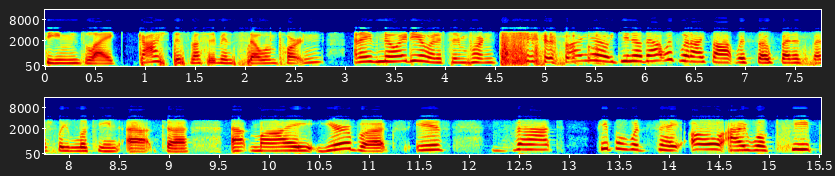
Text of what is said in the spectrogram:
seemed like, gosh, this must have been so important and I have no idea what it's important to. I know. You know, that was what I thought was so fun, especially looking at uh, at my yearbooks, is that people would say, "Oh, I will keep."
